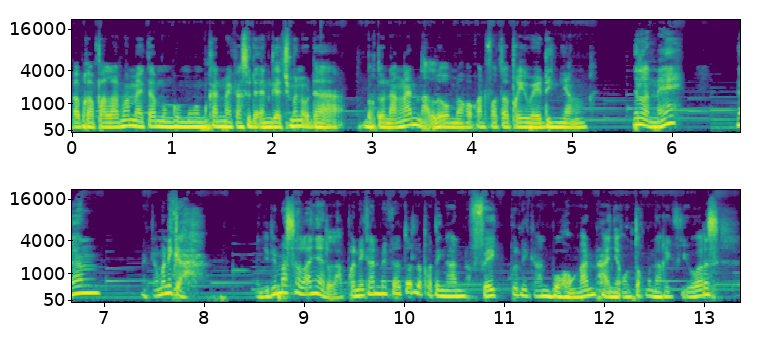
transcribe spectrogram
Gak berapa lama mereka mengumumkan mereka sudah engagement, udah bertunangan, lalu melakukan foto pre-wedding yang nyeleneh, dan mereka menikah. Nah, jadi masalahnya adalah pernikahan mereka itu adalah pernikahan fake, pernikahan bohongan hanya untuk menarik viewers,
